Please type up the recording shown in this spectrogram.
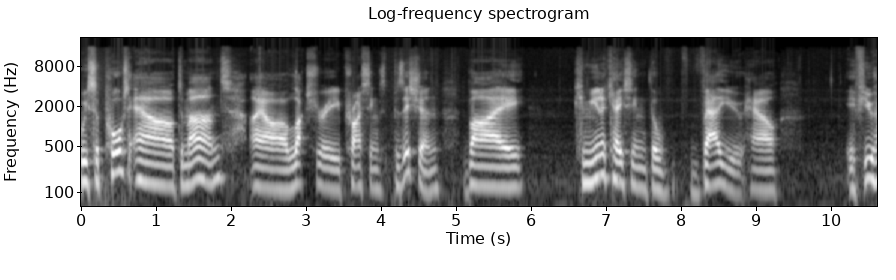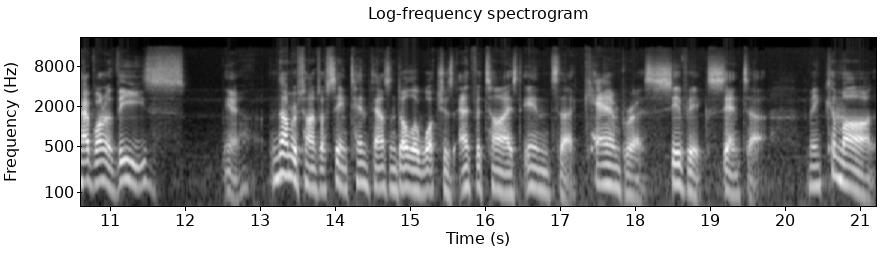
We support our demand, our luxury pricing position by communicating the value, how if you have one of these, know, a number of times I've seen $10,000 watches advertised in the Canberra Civic Centre. I mean, come on.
